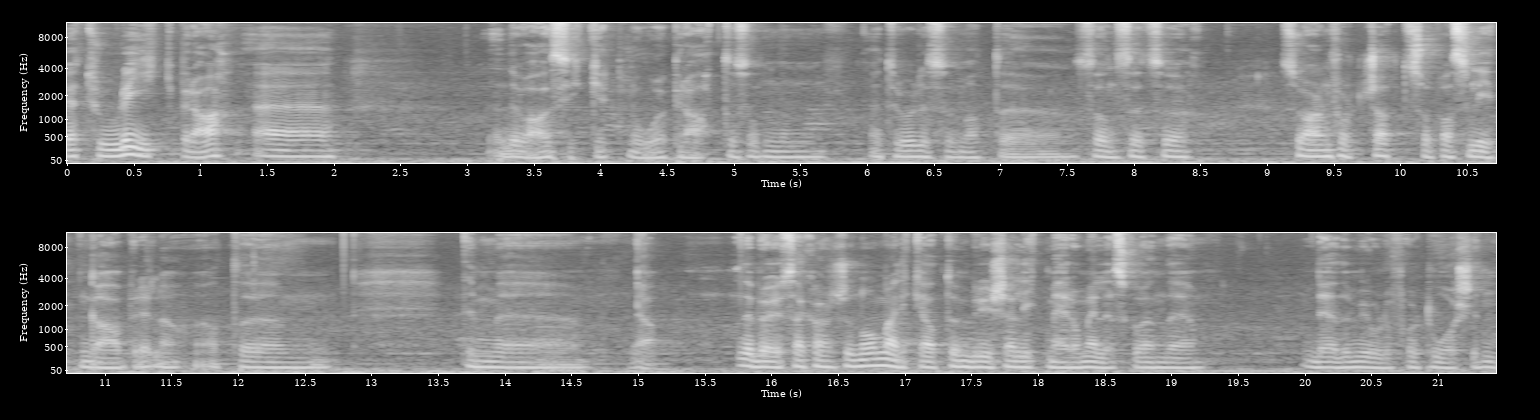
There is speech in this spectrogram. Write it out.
jeg tror det gikk bra. Det var sikkert noe prat og sånn, men jeg tror liksom at sånn sett så, så er han fortsatt såpass liten Gabriel da, at eh, de eh, Ja. Det bøyer seg kanskje. Nå merker jeg at de bryr seg litt mer om LSK enn det, det de gjorde for to år siden.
